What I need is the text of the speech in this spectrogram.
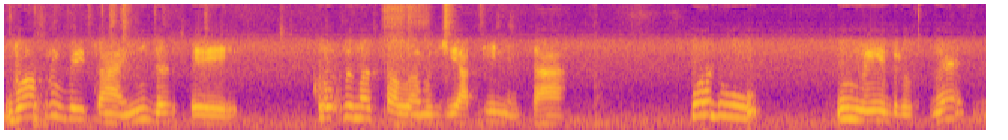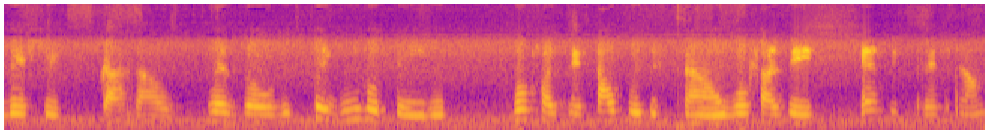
Vou aproveitar ainda, é, quando nós falamos de apimentar, quando um membro né, deste casal resolve seguir roteiros, vou fazer tal posição, vou fazer essa expressão,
